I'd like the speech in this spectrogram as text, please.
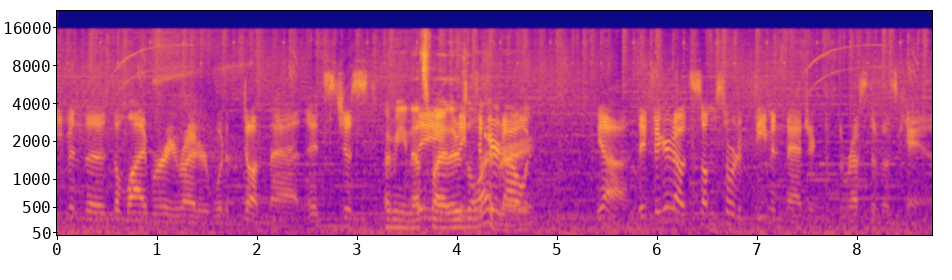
even the the library writer would have done that. It's just I mean, that's They- why there's a figured library. out- yeah, they figured out some sort of demon magic that the rest of us can't.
